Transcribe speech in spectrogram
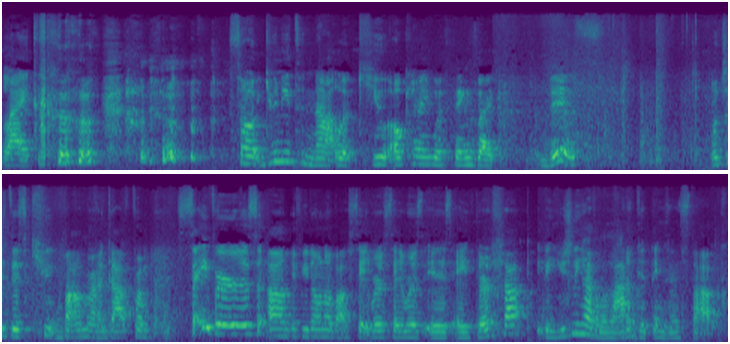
like, so you need to not look cute, okay, with things like this, which is this cute bomber I got from Savers. Um, if you don't know about Savers, Savers is a thrift shop. They usually have a lot of good things in stock.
